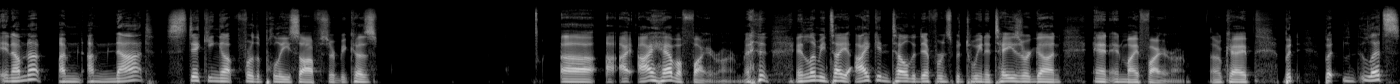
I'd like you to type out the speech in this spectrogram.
and I'm not I'm I'm not sticking up for the police officer because uh, I, I have a firearm. and let me tell you, I can tell the difference between a taser gun and, and my firearm. Okay. But but let's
